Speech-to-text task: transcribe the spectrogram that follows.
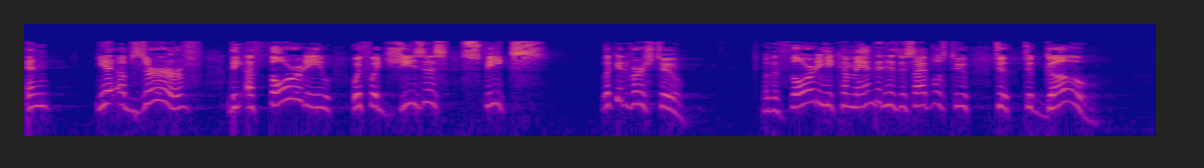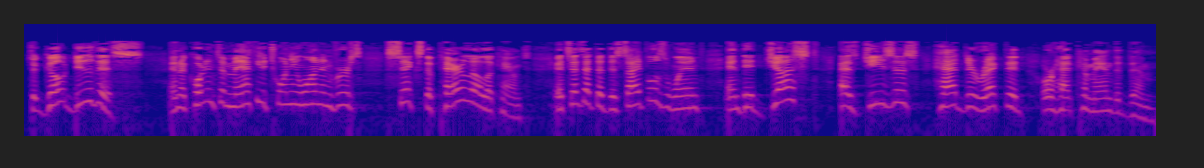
and yet observe the authority with which Jesus speaks. Look at verse 2. With authority, he commanded his disciples to, to, to go, to go do this. And according to Matthew 21 and verse 6, the parallel account, it says that the disciples went and did just as Jesus had directed or had commanded them.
